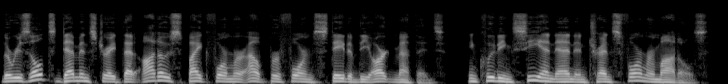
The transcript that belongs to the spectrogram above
The results demonstrate that auto spikformer outperforms state-of-the-art methods, including CNN and transformer models,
